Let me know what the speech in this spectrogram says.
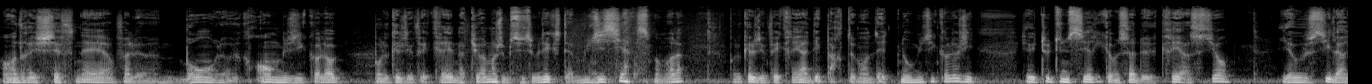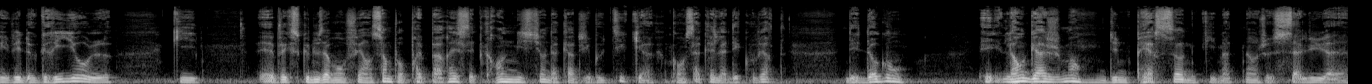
André Scheffner, enfin le bon, le grand musicologue pour lequel j'ai fait créer, naturellement, je me suis souvenu que c'était un musicien à ce moment-là, pour lequel j'ai fait créer un département d'ethnomusicologie. Il y a eu toute une série comme ça de créations. Il y a aussi l'arrivée de Griol, qui avec ce que nous avons fait ensemble pour préparer cette grande mission Dakar Djibouti qui a consacré la découverte des Dogons. Et l'engagement d'une personne qui maintenant je salue euh,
